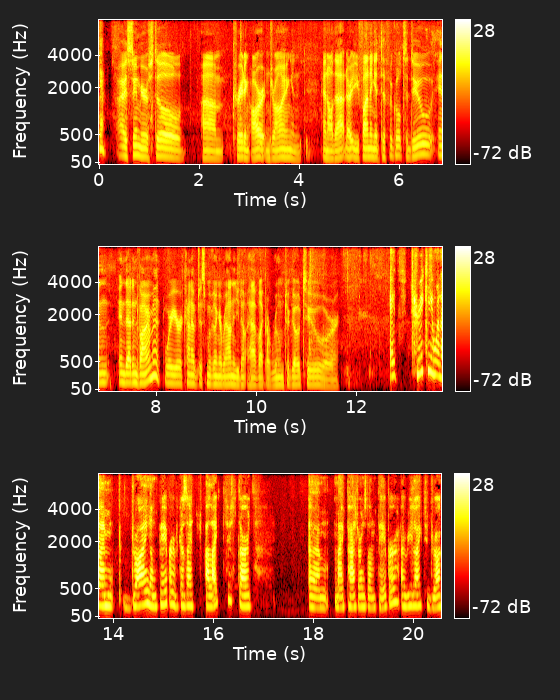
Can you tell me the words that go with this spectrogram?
yeah, I assume you're still um, creating art and drawing and and all that. Are you finding it difficult to do in in that environment where you're kind of just moving around and you don't have like a room to go to or? It's tricky when I'm drawing on paper because I I like to start um, my patterns on paper. I really like to draw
